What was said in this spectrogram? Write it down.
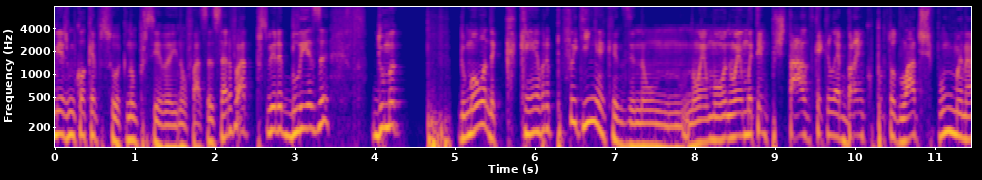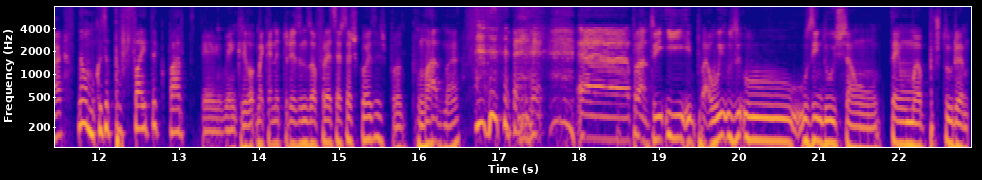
mesmo qualquer pessoa que não perceba e não faça surf há de perceber a beleza de uma, de uma onda que quebra perfeitinha. Quer dizer, não, não, é uma, não é uma tempestade que aquilo é branco por todo lado, espuma, não é? Não, uma coisa perfeita que parte. É, é incrível como é que a natureza nos oferece estas coisas, por, por um lado, não é? Ah, pronto, e, e pá, os, o- os hindus são, têm uma postura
